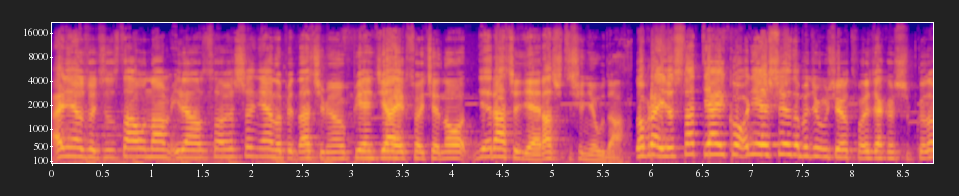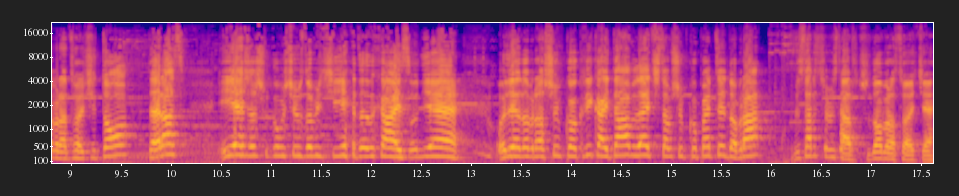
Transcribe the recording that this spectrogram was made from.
Ale nie, słuchajcie, zostało nam, ile nam zostało jeszcze? Nie, no 15 miałem 5 jajek, słuchajcie, no nie, raczej nie, raczej to się nie uda. Dobra, i ostatnie jajko, o nie, jeszcze jedno będziemy musieli otworzyć jakoś szybko, dobra, słuchajcie, to, teraz i jeszcze szybko musimy zdobyć jeden hajs, o nie, o nie, dobra, szybko klikaj tam, leć tam szybko pety, dobra. Wystarczy, wystarczy, dobra, słuchajcie.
